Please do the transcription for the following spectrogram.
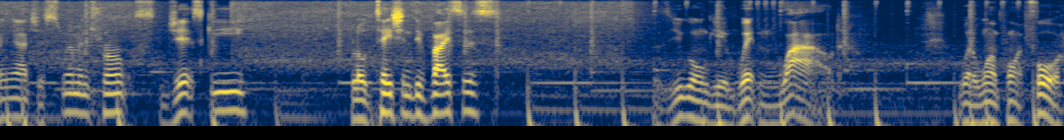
Bring out your swimming trunks, jet ski, flotation devices. You're gonna get wet and wild with a 1.4.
